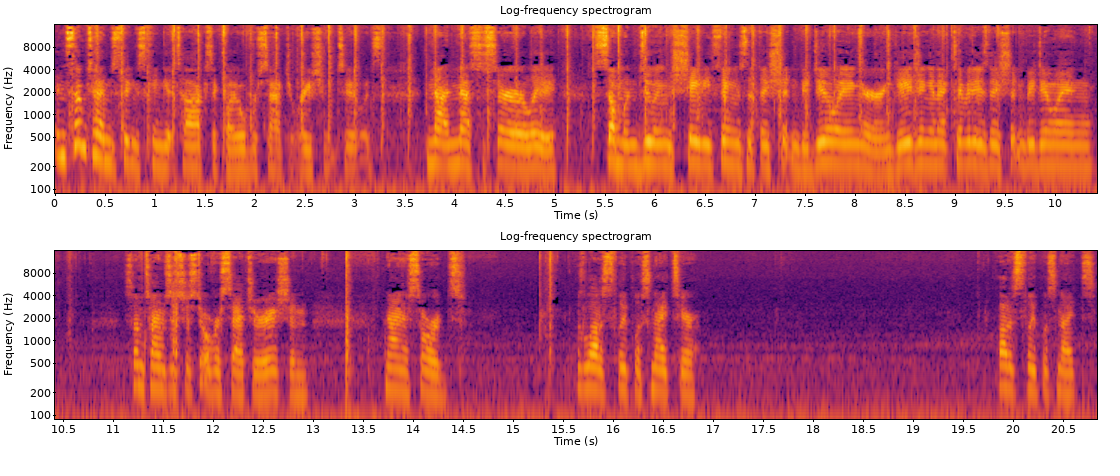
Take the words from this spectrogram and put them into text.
And sometimes things can get toxic by oversaturation, too. It's not necessarily someone doing shady things that they shouldn't be doing or engaging in activities they shouldn't be doing. Sometimes it's just oversaturation. Nine of Swords. There's a lot of sleepless nights here. A lot of sleepless nights.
